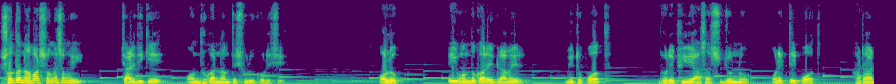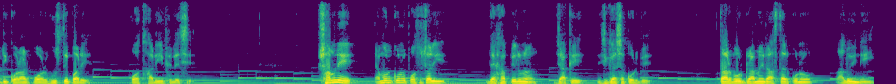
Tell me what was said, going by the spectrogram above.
সন্তান নামার সঙ্গে সঙ্গেই চারিদিকে অন্ধকার নামতে শুরু করেছে। অলোক এই অন্ধকারে গ্রামের মেঠো পথ ধরে ফিরে আসার জন্য অনেকটাই পথ হাঁটাহাঁটি করার পর বুঝতে পারে পথ হারিয়ে ফেলেছে। সামনে এমন কোনো পথচারী দেখা পেল না যাকে জিজ্ঞাসা করবে। তারপর গ্রামের রাস্তার কোনো আলোই নেই।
